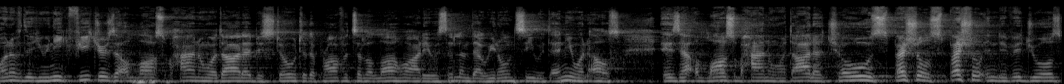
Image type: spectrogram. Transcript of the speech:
One of the unique features that Allah subhanahu wa ta'ala bestowed to the Prophet wasallam that we don't see with anyone else is that Allah subhanahu wa ta'ala chose special, special individuals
